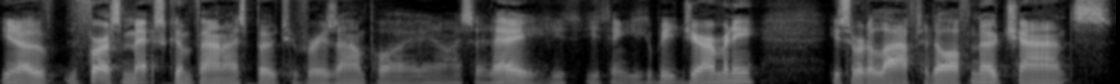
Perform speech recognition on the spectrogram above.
you know, the first Mexican fan I spoke to, for example, I, you know, I said, "Hey, you, you think you could beat Germany?" He sort of laughed it off, no chance.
